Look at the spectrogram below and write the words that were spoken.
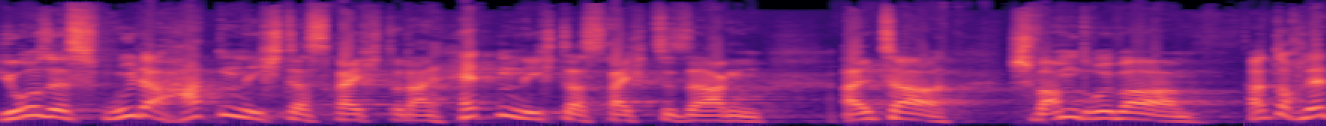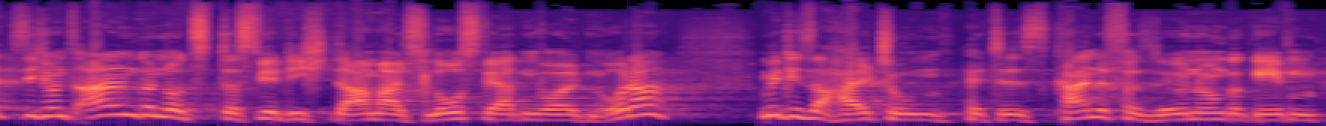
Josefs Brüder hatten nicht das Recht oder hätten nicht das Recht zu sagen, Alter, schwamm drüber, hat doch letztlich uns allen genutzt, dass wir dich damals loswerden wollten, oder? Mit dieser Haltung hätte es keine Versöhnung gegeben.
